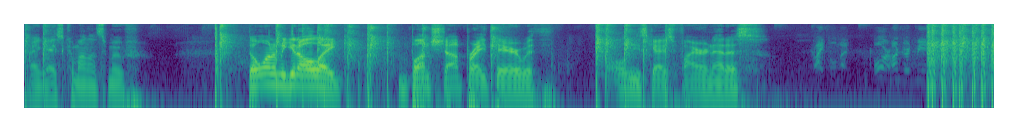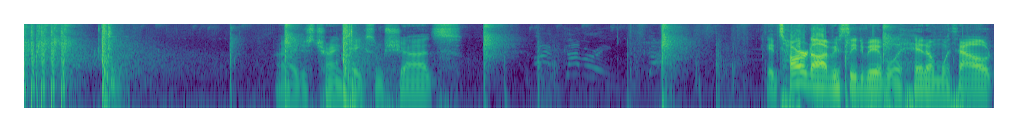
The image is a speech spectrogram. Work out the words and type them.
Alright guys, come on, let's move. Don't want them to get all like bunched up right there with all these guys firing at us. Alright, just try and take some shots. It's hard, obviously, to be able to hit them without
